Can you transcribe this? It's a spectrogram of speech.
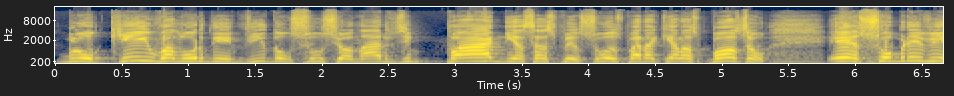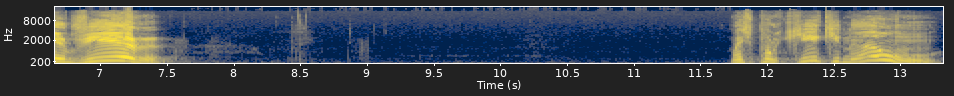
bloqueie o valor devido aos funcionários e pague essas pessoas para que elas possam é, sobreviver. Mas por que que não?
